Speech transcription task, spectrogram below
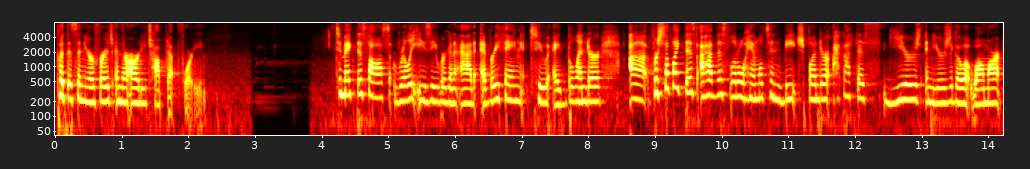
put this in your fridge, and they're already chopped up for you. To make this sauce really easy, we're gonna add everything to a blender. Uh, for stuff like this, I have this little Hamilton Beach blender. I got this years and years ago at Walmart.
